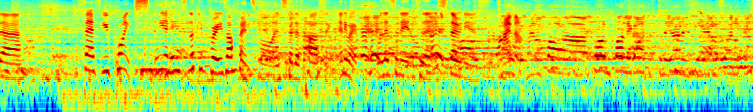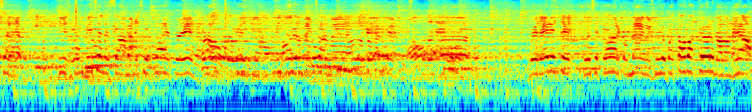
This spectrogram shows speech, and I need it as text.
uh, a fair few points. He, he's looking for his offense more instead of passing. Anyway, we're listening to Estonia's timeout. Kun kun se Clark on mängys, niin jopa tava Körval on hea.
